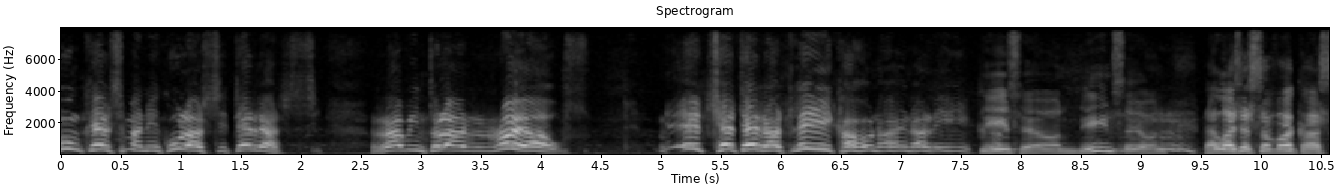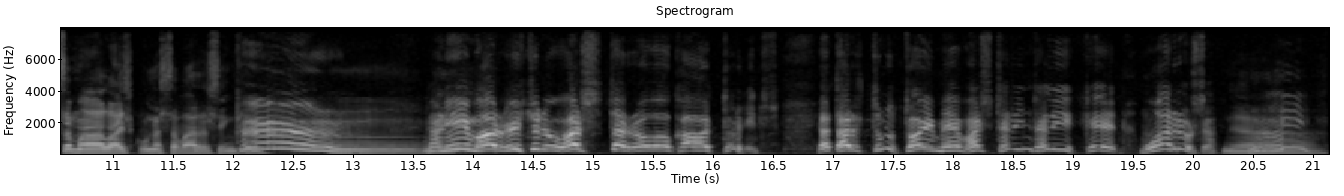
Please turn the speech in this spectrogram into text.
Hunkelsmanin kulassi terassi, ravintolan rojaus. Etseterat liika on aina liika. Niin se on, niin se on. Tällaisessa vakaassa maalaiskunnassa varsinkin. Kyllä. Mm. Ja niin mä oon ryhtynyt vastarovokaattoriksi ja tarttunut toimeen vastarintaliikkeen muodossa. Mm.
